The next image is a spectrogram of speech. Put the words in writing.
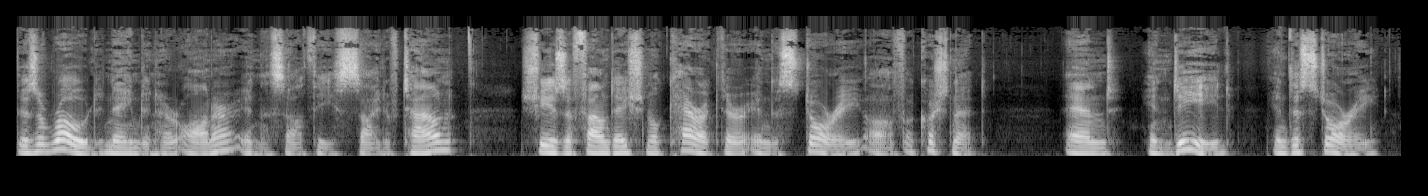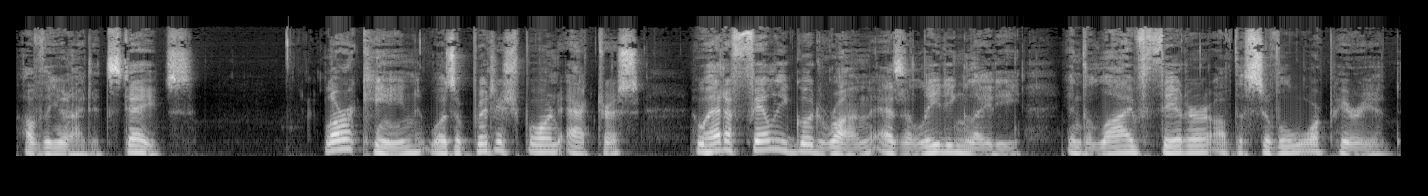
There's a road named in her honor in the southeast side of town. She is a foundational character in the story of Acushnet, and, indeed, in the story of the United States. Laura Keene was a British born actress who had a fairly good run as a leading lady in the live theater of the Civil War period.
